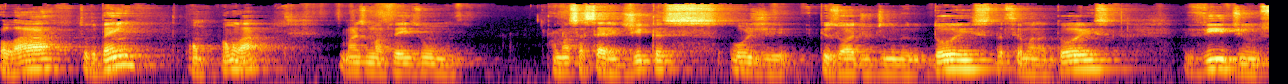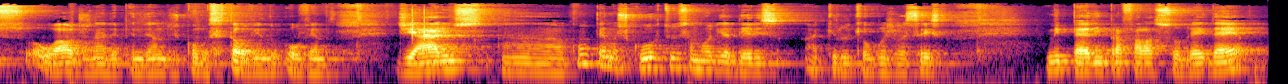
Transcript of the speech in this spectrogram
Olá, tudo bem? Bom, vamos lá. Mais uma vez um, a nossa série de dicas. Hoje, episódio de número 2 da semana 2. Vídeos ou áudios, né? Dependendo de como você está ouvindo ou vendo. Diários, ah, com temas curtos, a maioria deles aquilo que alguns de vocês me pedem para falar sobre a ideia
